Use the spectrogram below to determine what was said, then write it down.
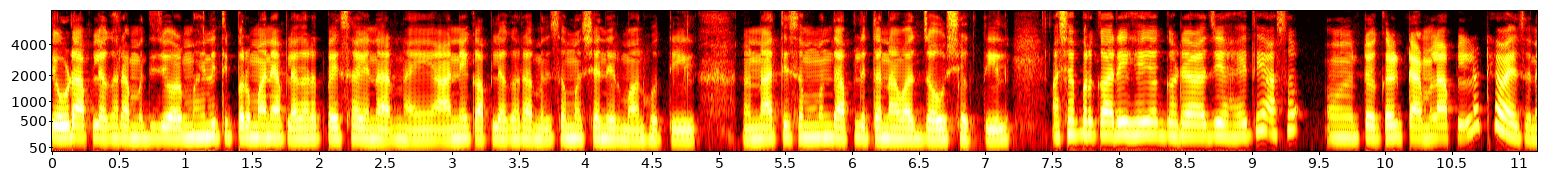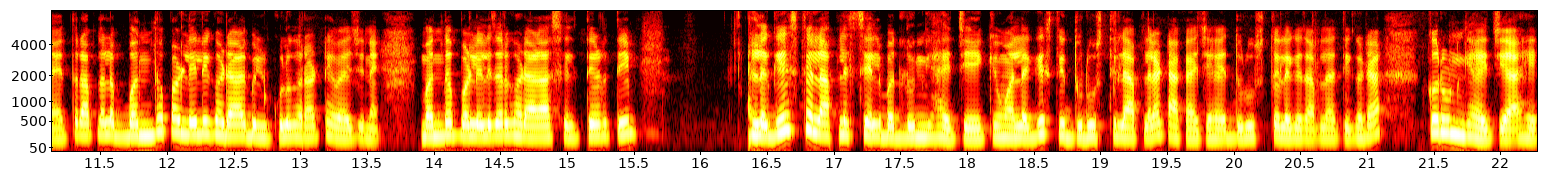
तेवढं आपल्या घरामध्ये जेव्हा मेहनतीप्रमाणे आपल्या घरात पैसा येणार नाही अनेक आपल्या घरामध्ये समस्या निर्माण होतील नातेसंबंध आपले तणावात जाऊ शकतील. अशा प्रकारे हे घड्याळ जे आहे ते असं करेक्ट टाईमला आपल्याला ठेवायचं नाही. तर आपल्याला बंद पडलेली घड्याळ बिलकुल घरात ठेवायची नाही. बंद पडलेली जर घड्याळ असेल तर ते लगेच त्याला आपले सेल बदलून घ्यायचे किंवा लगेच ती दुरुस्तीला आपल्याला टाकायची आहे. दुरुस्त लगेच आपल्याला ती घड्याळ करून घ्यायची आहे.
